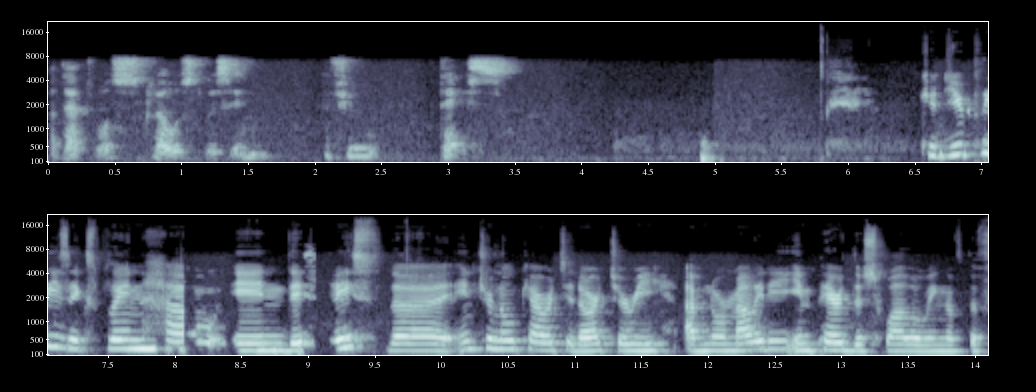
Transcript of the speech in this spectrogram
But that was closed within a few days. Could you please explain how, in this case, the internal carotid artery abnormality impaired the swallowing of the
